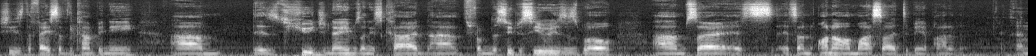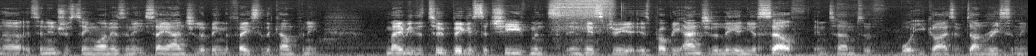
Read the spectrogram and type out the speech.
she's the face of the company. There's huge names on his card uh, from the Super Series as well. Um, so it's it's an honor on my side to be a part of it. And uh, it's an interesting one, isn't it? You say Angela being the face of the company maybe the two biggest achievements in history is probably Angela Lee and yourself in terms of what you guys have done recently.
